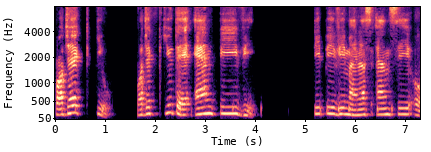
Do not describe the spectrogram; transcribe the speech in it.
প্রজেক্ট কিউ প্রজেক্ট কিউতে এনপিভি টিপিভি মাইনাস এনসিও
